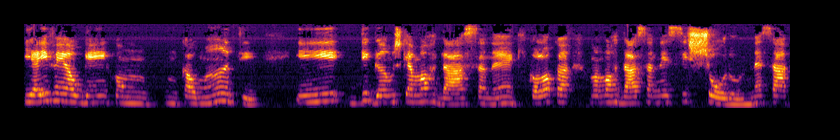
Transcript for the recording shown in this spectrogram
E aí vem alguém com um calmante e digamos que a mordaça, né, que coloca uma mordaça nesse choro, nessa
